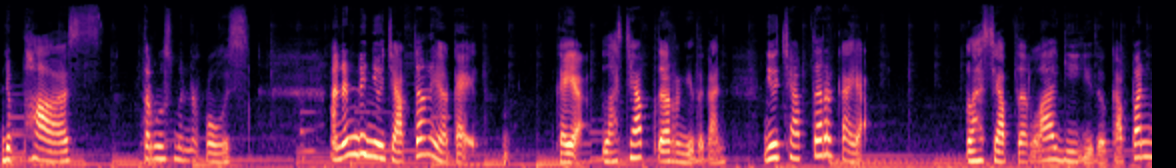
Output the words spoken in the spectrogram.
the past terus menerus. And then the new chapter ya kayak kayak last chapter gitu kan. New chapter kayak last chapter lagi gitu. Kapan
